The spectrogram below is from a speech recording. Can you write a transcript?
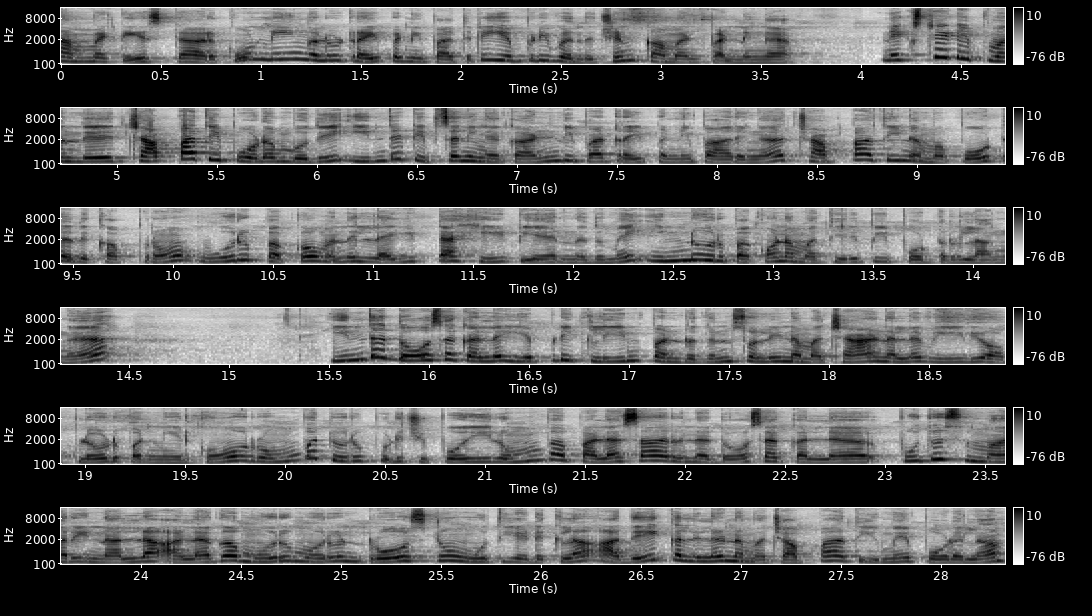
செம்ம டேஸ்ட்டாக இருக்கும். நீங்களும் ட்ரை பண்ணி பார்த்துட்டு எப்படி வந்துச்சுன்னு கமெண்ட் பண்ணுங்கள் நெக்ஸ்ட் டிப் வந்து சப்பாத்தி போடும்போது இந்த டிப்ஸை நீங்கள் கண்டிப்பாக ட்ரை பண்ணி பாருங்கள் சப்பாத்தி நம்ம போட்டதுக்கப்புறம் ஒரு பக்கம் வந்து லைட்டாக ஹீட் ஏறினதுமே இன்னொரு பக்கம் நம்ம திருப்பி போட்டுடலாங்க இந்த தோசைக்கல்லை எப்படி க்ளீன் பண்ணுறதுன்னு சொல்லி நம்ம சேனலில் வீடியோ அப்லோடு பண்ணியிருக்கோம். ரொம்ப துருப்பிடிச்சி போய் ரொம்ப பழசாக இருந்த தோசைக்கல்லை புதுசு மாதிரி நல்லா அழகாக மொறு மொறு ரோஸ்ட்டும் ஊற்றி எடுக்கலாம். அதே கல்லில் நம்ம சப்பாத்தியுமே போடலாம்.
